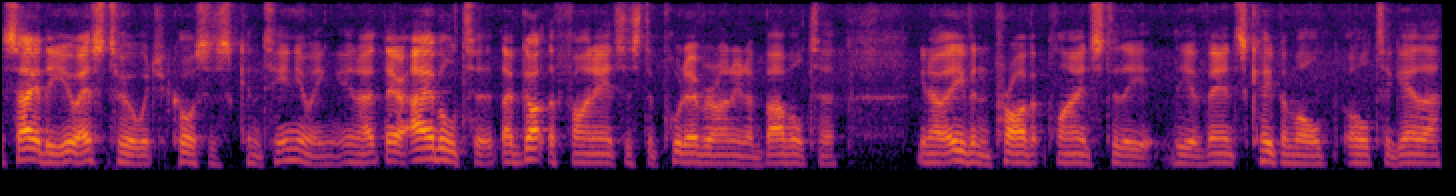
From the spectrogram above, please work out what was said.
say the US tour, which of course is continuing, you know, they're able to, they've got the finances to put everyone in a bubble to, you know, even private planes to the, the events, keep them all, all together,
